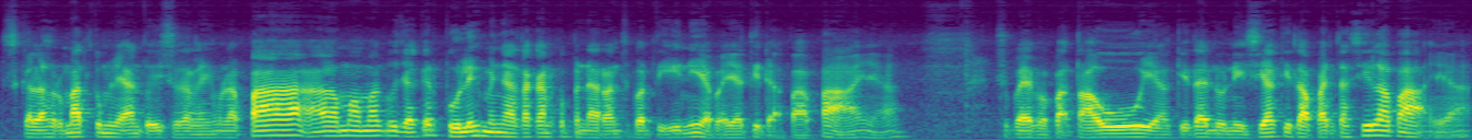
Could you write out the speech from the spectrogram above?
Segala hormat kemuliaan untuk Yesus yang Pak eh, Muhammad Mujakir boleh menyatakan kebenaran seperti ini ya Pak ya tidak apa-apa ya. Supaya Bapak tahu ya kita Indonesia kita Pancasila Pak ya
